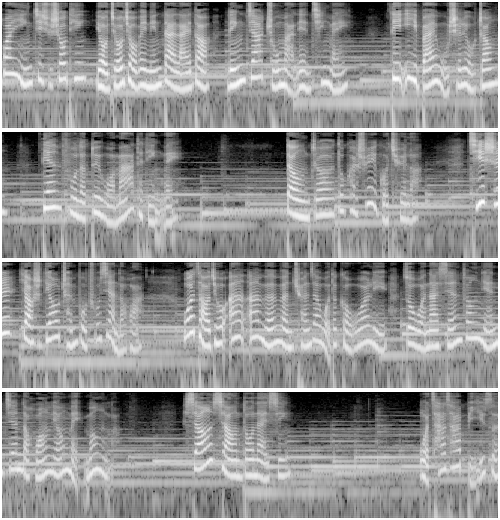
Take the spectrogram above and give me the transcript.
欢迎继续收听由九九为您带来的《邻家竹马恋青梅》第一百五十六章：颠覆了对我妈的定位。等着都快睡过去了。其实要是貂蝉不出现的话，我早就安安稳稳蜷在我的狗窝里，做我那咸丰年间的黄粱美梦了。想想都耐心。我擦擦鼻子，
